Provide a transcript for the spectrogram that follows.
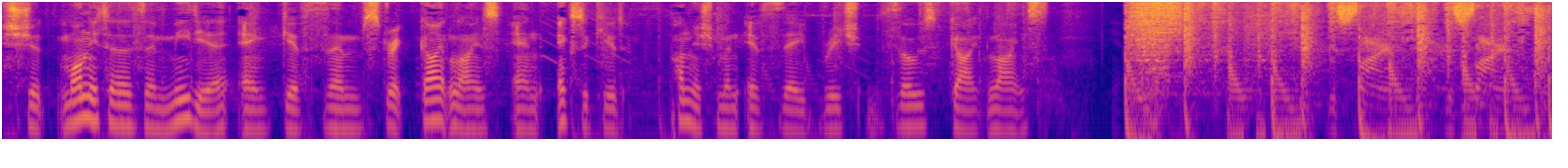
should monitor the media and give them strict guidelines and execute punishment if they breach those guidelines science, the science.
